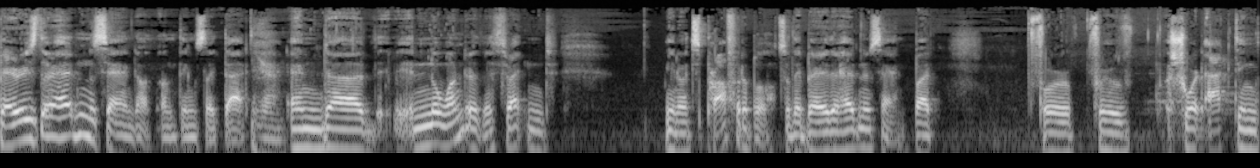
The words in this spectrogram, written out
buries their head in the sand on, on things like that. Yeah. And uh, no wonder they're threatened. You know, it's profitable, so they bury their head in the sand. But for for short acting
